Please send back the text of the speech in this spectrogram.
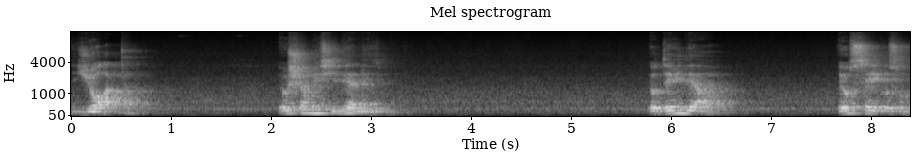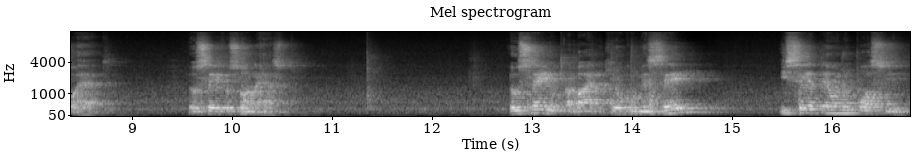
idiota, eu chamo isso de idealismo. Eu tenho ideal. Eu sei que eu sou correto. Eu sei que eu sou honesto. Eu sei o trabalho que eu comecei e sei até onde eu posso ir.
